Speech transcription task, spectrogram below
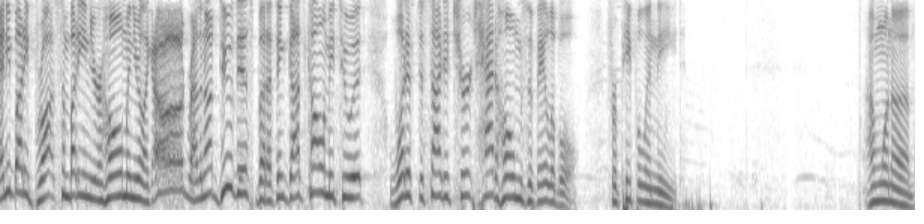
Anybody brought somebody in your home and you're like, oh, I'd rather not do this, but I think God's calling me to it. What if Decided Church had homes available for people in need? I want to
